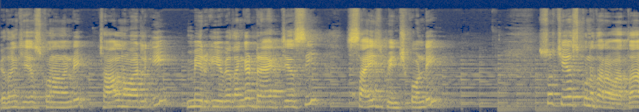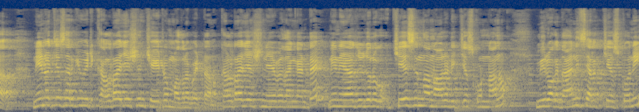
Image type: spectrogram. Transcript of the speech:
విధంగా చేసుకున్నానండి. చాలా వాటికి మీరు ఈ విధంగా డ్రాగ్ చేసి సైజ్ పెంచుకోండి. సో చేసుకున్న తర్వాత నేను వచ్చేసరికి వీటి కలరైజేషన్ చేయటం మొదలుపెట్టాను. కలరైజేషన్ ఏ విధంగా అంటే నేను యాజ్ యూజువల్ చేసిందని ఆల్రెడీ ఇచ్చేసుకున్నాను మీరు ఒక దాన్ని సెలెక్ట్ చేసుకొని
